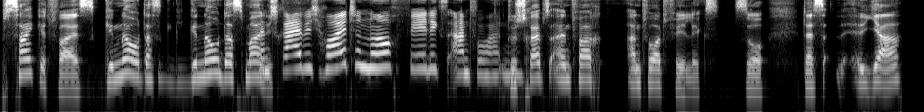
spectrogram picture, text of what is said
Psych-Advice. Genau das, genau das meine Dann ich. schreibe ich heute noch Felix Antworten. Du schreibst einfach Antwort Felix. So, das, äh, ja,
